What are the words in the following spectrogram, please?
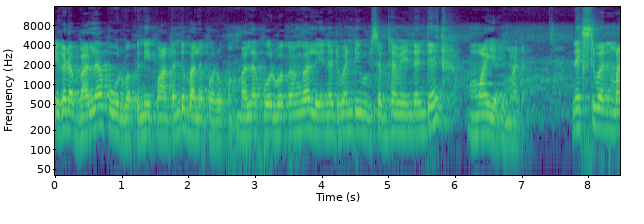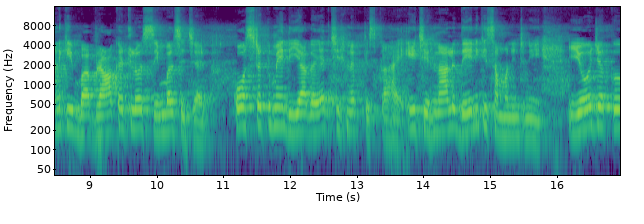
ఇక్కడ బలపూర్వక నిపాత్ అంటే బలపూర్వకం. బలపూర్వకంగా లేనటువంటి శబ్దం ఏంటంటే మై అన్నమాట. నెక్స్ట్ వన్ మనకి బ బ్రాకెట్లో సింబల్స్ ఇచ్చారు. కోష్టక్ మే దియా గయా చిహ్న కిస్కా హై. ఈ చిహ్నాలు దేనికి సంబంధించినవి యోజకు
